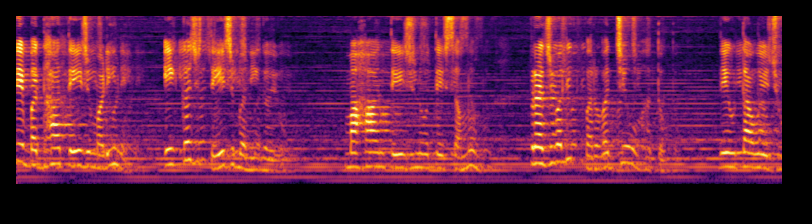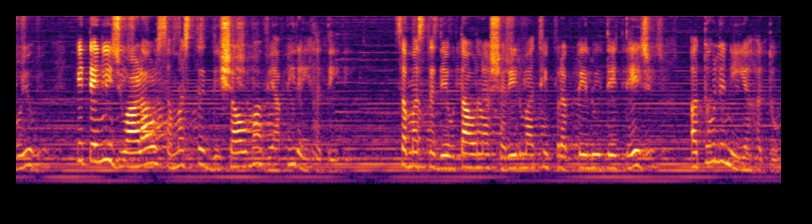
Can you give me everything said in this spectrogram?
તે બધા તેજ મળીને એક જ તેજ બની ગયો. મહાન તેજનો તે સમૂહ પ્રજ્વલિત પર્વત જેવો હતો. દેવતાઓએ જોયું કે તેની જ્વાળાઓ સમસ્ત દિશાઓમાં વ્યાપી રહી હતી. સમસ્ત દેવતાઓના શરીરમાંથી પ્રગટેલું તે તેજ અતુલનીય હતું.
